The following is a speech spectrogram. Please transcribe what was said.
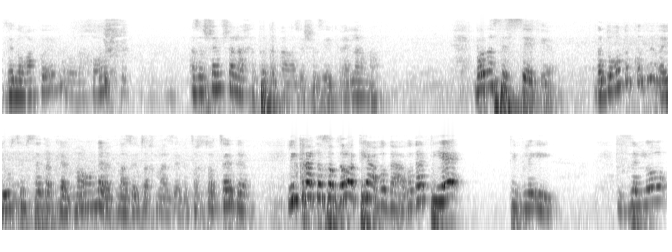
זה נורא כואב לנו, נכון? אז השם שלח את הדבר הזה שזה יקרה. למה? בואו נעשה סדר. בדורות הקודמים היו עושים סדר, כי הגמרא אומרת מה זה צריך, מה זה, וצריך לעשות סדר. לקראת הסוף, זה לא תהיה עבודה, עבודה תהיה, תבלעי. זה לא,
